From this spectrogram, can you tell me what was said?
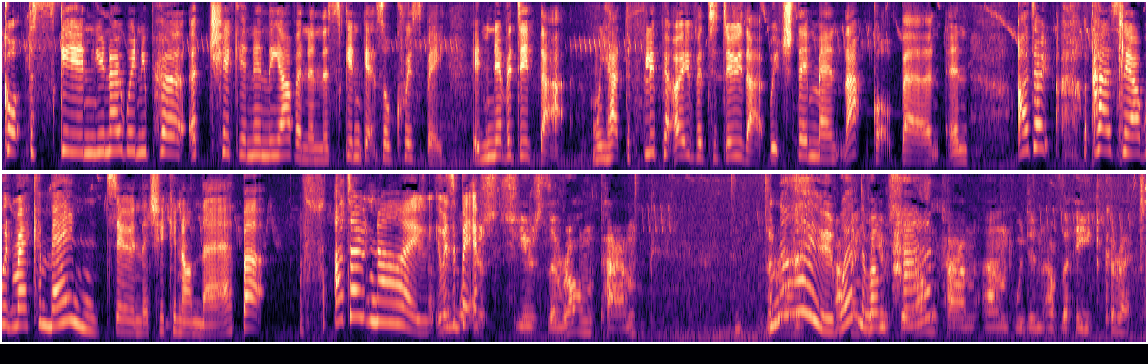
got the skin. You know when you put a chicken in the oven and the skin gets all crispy. It never did that. We had to flip it over to do that, which then meant that got burnt. And I don't personally, I wouldn't recommend doing the chicken on there, but. I don't know. It was a bit of just used the wrong pan. The No, wrong- it I weren't the wrong used The wrong pan, and we didn't have the heat correct.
